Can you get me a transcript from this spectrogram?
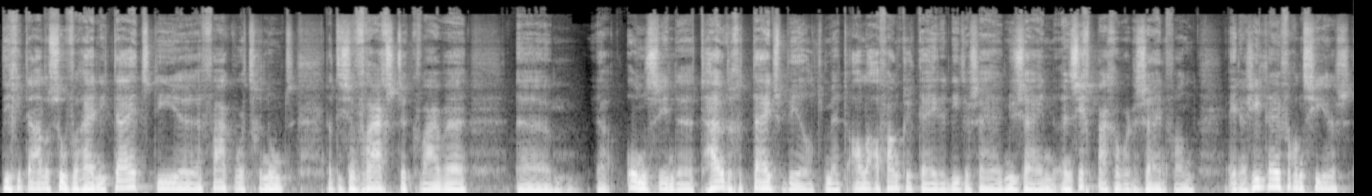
digitale soevereiniteit, die uh, vaak wordt genoemd, dat is een vraagstuk waar we um, ja, ons in het huidige tijdsbeeld, met alle afhankelijkheden die er zijn, nu zijn en zichtbaar geworden zijn van energieleveranciers,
